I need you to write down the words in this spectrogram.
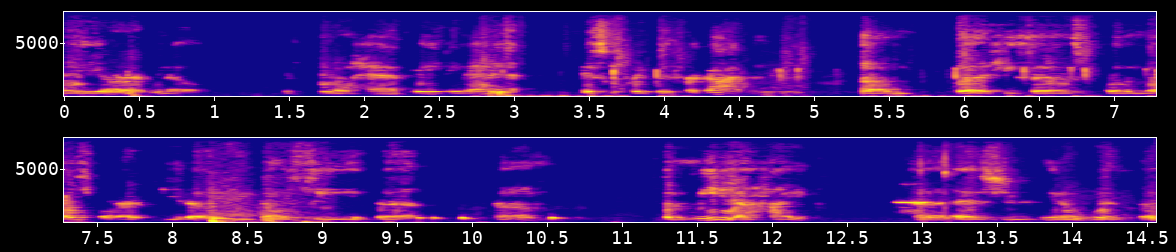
they are, you know, if they don't have anything to add, it's quickly forgotten. Um, but he says, for the most part, you know, you don't see the um, the media hype uh, as you, you know, with a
